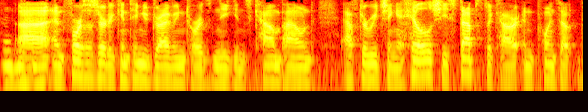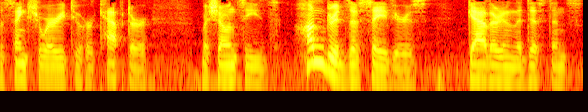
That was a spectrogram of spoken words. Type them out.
Uh, and forces her to continue driving towards Negan's compound. After reaching a hill, she stops the car and points out the sanctuary to her captor. Michonne sees hundreds of saviors gathered in the distance.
